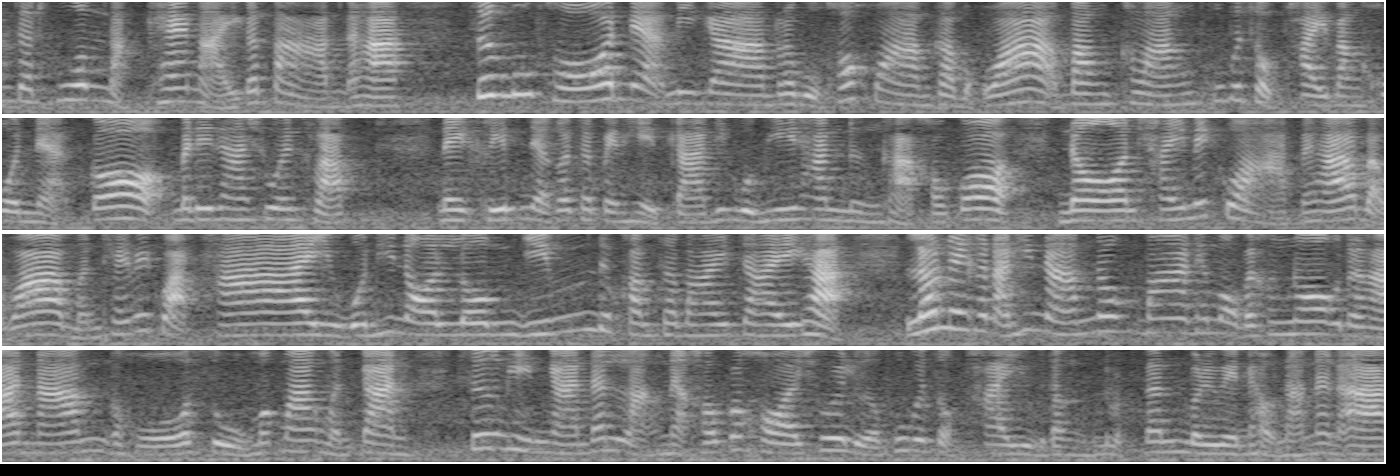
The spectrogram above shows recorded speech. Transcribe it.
ำจะท่วมหนักแค่ไหนก็ตามนะคะ ซึ่งผู้โพสต์เนี่ยมีการระบุข้อความค่ะบอกว่าบางครั้งผู้ประสบภัยบางคนเนี่ยก็ไม่ได้น่าช่วยครับ ในคลิปเนี่ยก็จะเป็นเหตุการณ์ที่คุณพี่ท่านหนึ่งค่ะเขาก็นอนใช้ไม้กวาดนะคะ แบบว่าเหมือนใช้ไม้กวาดพายอยู่บนที่นอนลมยิ้มด้วยความสบายใจค่ะ แล้วในขณะที่น้ำนอกบ้านให้มองไปข้างนอกนะคะ น้ำโอ้โหสูงมากๆเหมือนกัน ซึ่งทีมงานด้านหลังเนี่ยเขาก็คอยช่วยเหลือผู้ประสบภัยอยู่ตรงด้านบริเวณแถวนั้นนะนะคะ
